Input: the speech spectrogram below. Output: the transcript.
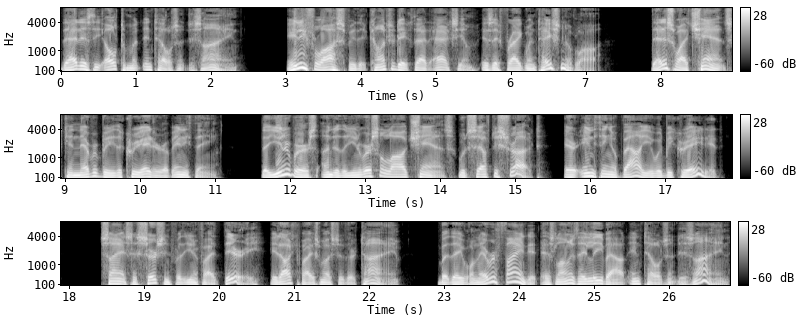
That is the ultimate intelligent design. Any philosophy that contradicts that axiom is a fragmentation of law, That is why chance can never be the creator of anything. The universe, under the universal law of chance, would self destruct ere anything of value would be created. Science is searching for the unified theory. It occupies most of their time, but they will never find it as long as they leave out intelligent design.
